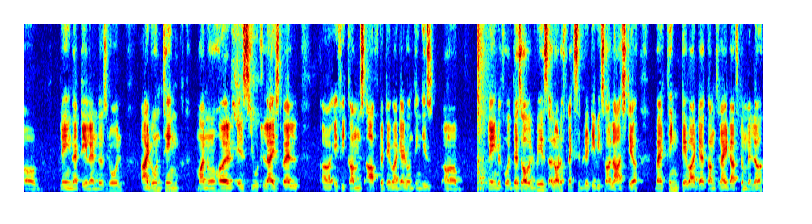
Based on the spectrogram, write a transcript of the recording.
uh, playing that tail enders role. I don't think Manohar is utilized well. Uh, if he comes after Tewati, I don't think he's uh, playing before. There's always a lot of flexibility we saw last year, but I think Tewatia comes right after Miller,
